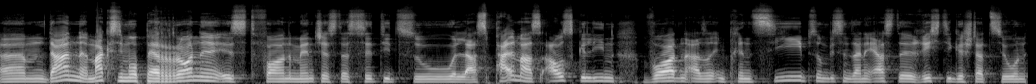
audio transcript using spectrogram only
Ähm, dann Maximo Perrone ist von Manchester City zu Las Palmas ausgeliehen worden. Also im Prinzip so ein bisschen seine erste richtige Station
